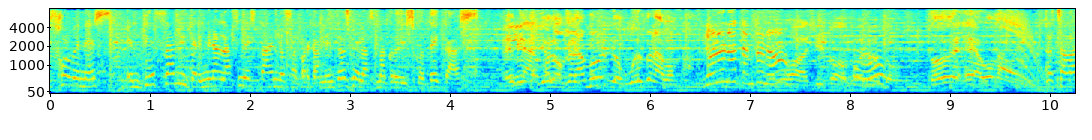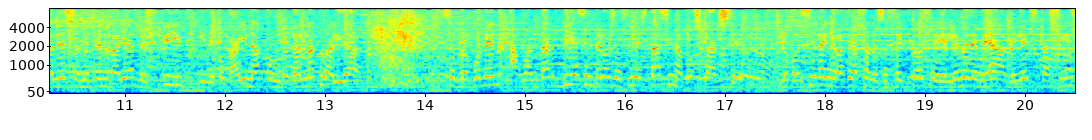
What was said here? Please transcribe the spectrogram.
jóvenes empiezan y terminan la fiesta en los aparcamientos de las macrodiscotecas. Eh, mira, yo los gramos los vuelvo en la boca. No, no, no, tanto no. No, así todo, todo, todo. Todo en la boca. Los chavales se meten rayas de speed y de cocaína con total naturalidad. Se proponen aguantar días enteros de fiesta sin acostarse. Lo consiguen gracias a los efectos del MDMA, del éxtasis,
